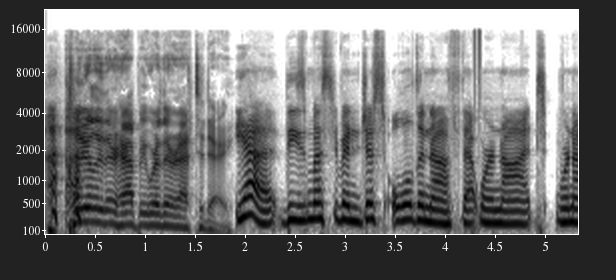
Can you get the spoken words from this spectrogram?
clearly they're happy where they're at today. Yeah, these must have been just old enough that we're not we're not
